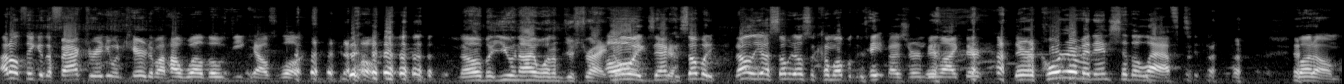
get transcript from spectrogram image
I don't think at the factory anyone cared about how well those decals look. no. No, but you and I want them just right. Oh, exactly. Somebody, not only us, somebody else will come up with a tape measure and be like, they're they're a quarter of an inch to the left. But um,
